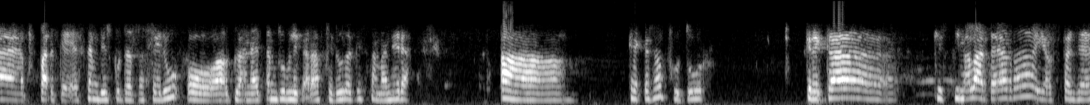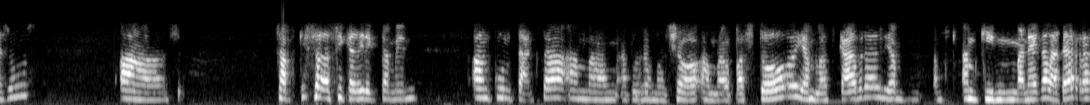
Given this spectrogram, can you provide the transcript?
eh, perquè estem disposats a fer-ho o el planeta ens obligarà a fer-ho d'aquesta manera. Uh, crec que és el futur. Crec que, que estima la terra i els pagesos uh, sap que s'ha de ficar directament en contacte amb, amb, amb, amb això, amb el pastor i amb les cabres i amb, amb, amb qui manega la terra.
